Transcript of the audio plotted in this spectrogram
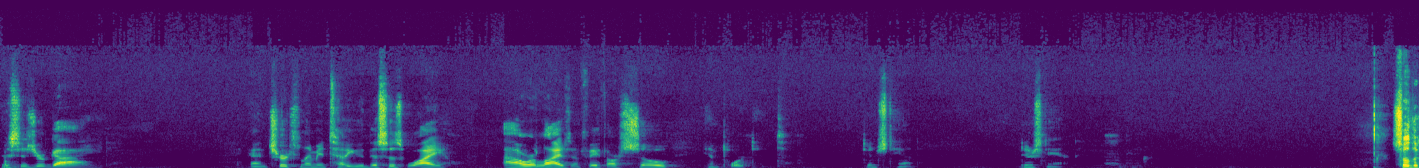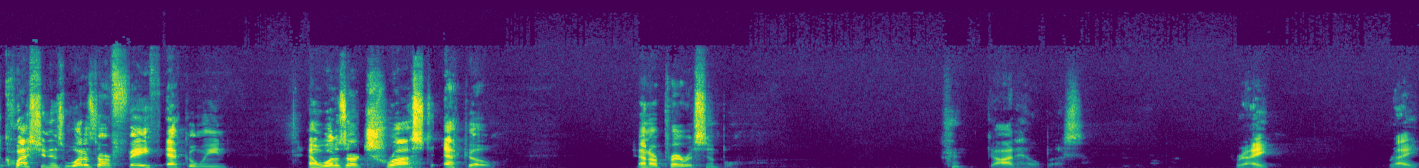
This is your guide. And, church, let me tell you, this is why our lives and faith are so important. Do you understand? Do you understand? So the question is what is our faith echoing and what does our trust echo? And our prayer is simple God help us. Right? Right?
